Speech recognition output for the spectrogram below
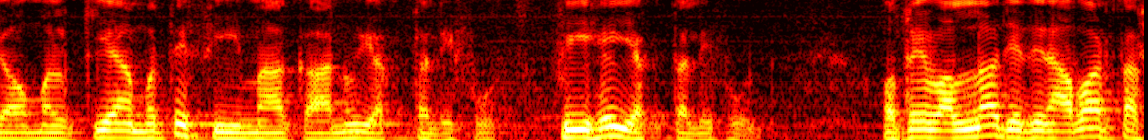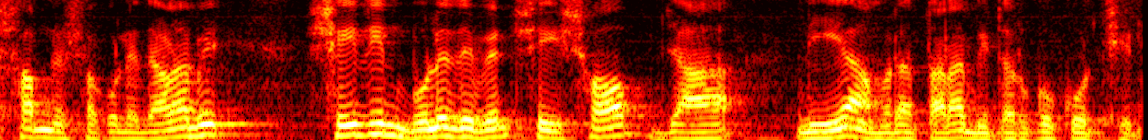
ইয়ামাল কিয়ামতে ফি মা কানু ফি হে ইয়াক্তালিফুন অতএব আল্লাহ যেদিন আবার তার সামনে সকলে দাঁড়াবে, সেই দিন বলে দেবেন সেই সব যা নিয়ে আমরা তারা বিতর্ক করছিল।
